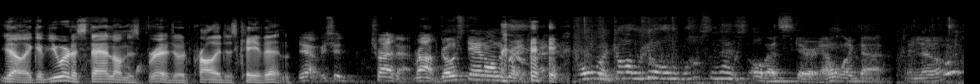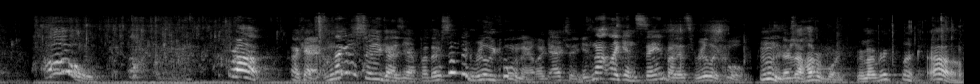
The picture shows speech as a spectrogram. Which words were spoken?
Yeah, like if you were to stand on this bridge, it would probably just cave in. Yeah, we should try that. Rob, go stand on the bridge. right? oh my god, look at all the wasps and nests. Oh, that's scary. I don't like that. Hello? Oh! Rob! Okay, I'm not gonna show you guys yet, but there's something really cool in there. Like, actually, he's not like insane, but it's really cool. Hmm, there's a hoverboard. Remember? Look. Oh.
